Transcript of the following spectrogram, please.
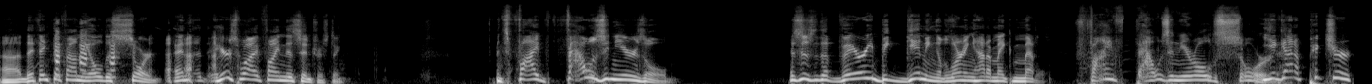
Uh, they think they found the oldest sword. And uh, here's why I find this interesting it's 5,000 years old. This is the very beginning of learning how to make metal. Five thousand year old sword. You got a picture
